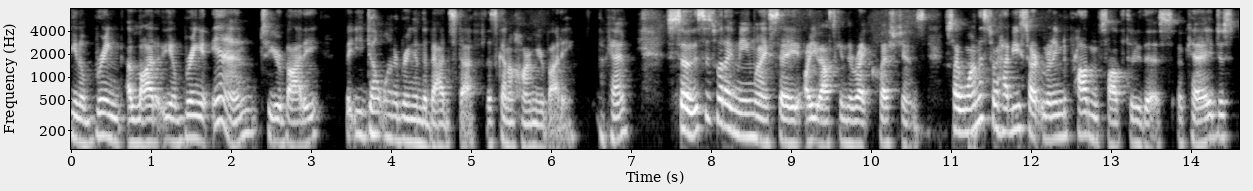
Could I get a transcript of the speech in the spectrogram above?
you know bring a lot of you know bring it in to your body but you don't want to bring in the bad stuff that's going to harm your body okay? So this is what i mean when i say are you asking the right questions? So i want us to have you start learning to problem solve through this okay? Just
